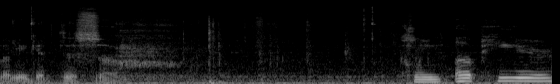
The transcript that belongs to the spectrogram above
Let me get this. Uh, cleaned up here.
